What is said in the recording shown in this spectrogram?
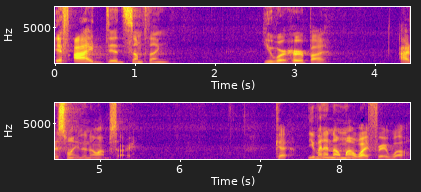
If I did something you were hurt by, I just want you to know I'm sorry. Okay, you may not know my wife very well.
